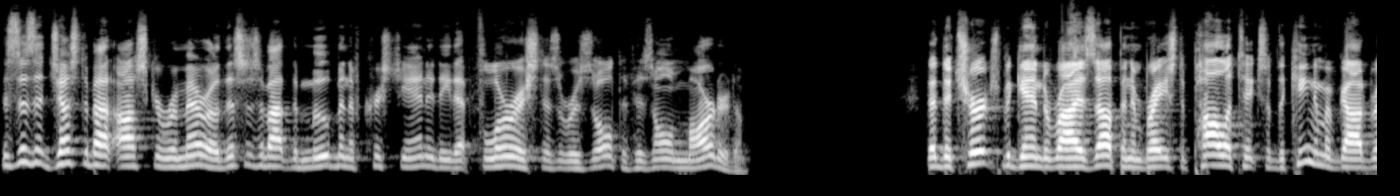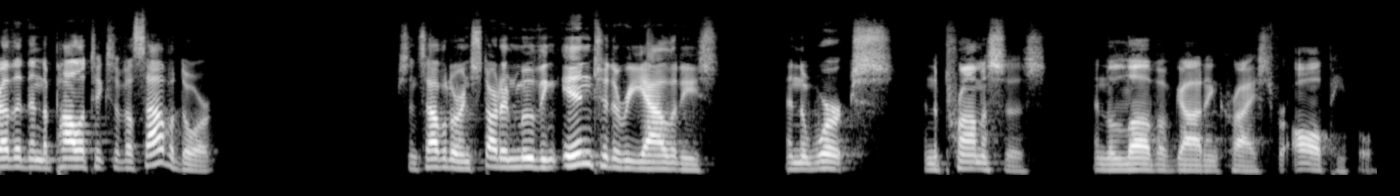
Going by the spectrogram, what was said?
This isn't just about Oscar Romero. This is about the movement of Christianity that flourished as a result of his own martyrdom that the church began to rise up and embrace the politics of the kingdom of God rather than the politics of El Salvador. San Salvador and started moving into the realities and the works and the promises and the love of God in Christ for all people.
